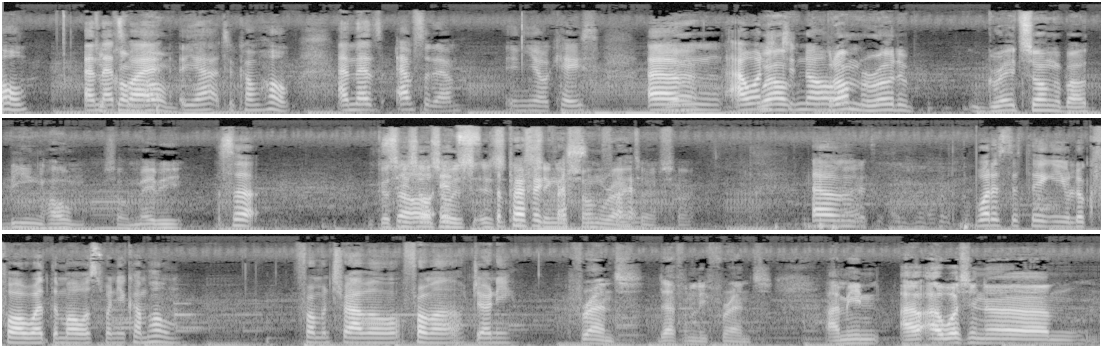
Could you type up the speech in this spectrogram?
home, and To that's why home. yeah to come home, and that's Amsterdam in your case. Um, I wanted well, to know Bram wrote a great song about being home, so maybe so because So he's also it's a, the perfect singer question for him. songwriter. So um, what is the thing you look forward the most when you come home from a travel from a journey? Friends, definitely friends. I mean, I, I was in um,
